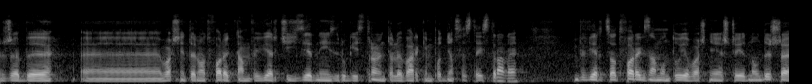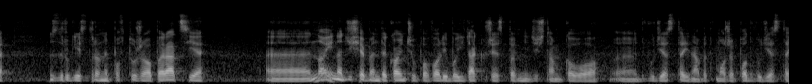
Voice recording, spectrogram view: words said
żeby e, właśnie ten otworek tam wywiercić z jednej i z drugiej strony. To lewarkiem podniosę z tej strony. Wywiercę otworek, zamontuję właśnie jeszcze jedną dyszę. Z drugiej strony powtórzę operację. E, no i na dzisiaj będę kończył powoli, bo i tak już jest pewnie gdzieś tam koło e, 20, nawet może po 20.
